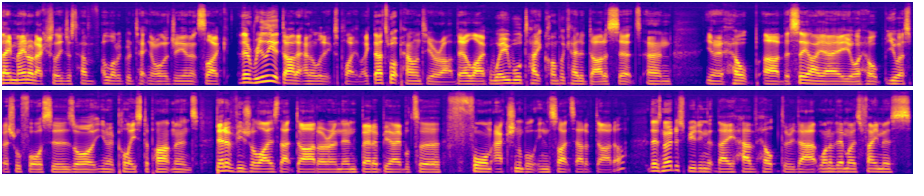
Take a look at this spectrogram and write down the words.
they may not actually just have a lot of good technology, and it's like they're really a data analytics play. Like that's what Palantir are. They're like we will take complicated data sets and you know help uh, the CIA or help U.S. Special Forces or you know police departments better visualize that data and then better be able to form actionable insights out of data. There's no disputing that they have helped do that. One of their most famous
